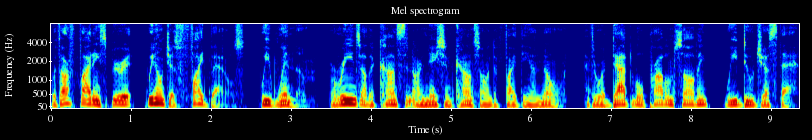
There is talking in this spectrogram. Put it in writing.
With our fighting spirit, we don't just fight battles, we win them. Marines are the constant our nation counts on to fight the unknown. And through adaptable problem solving, we do just that.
